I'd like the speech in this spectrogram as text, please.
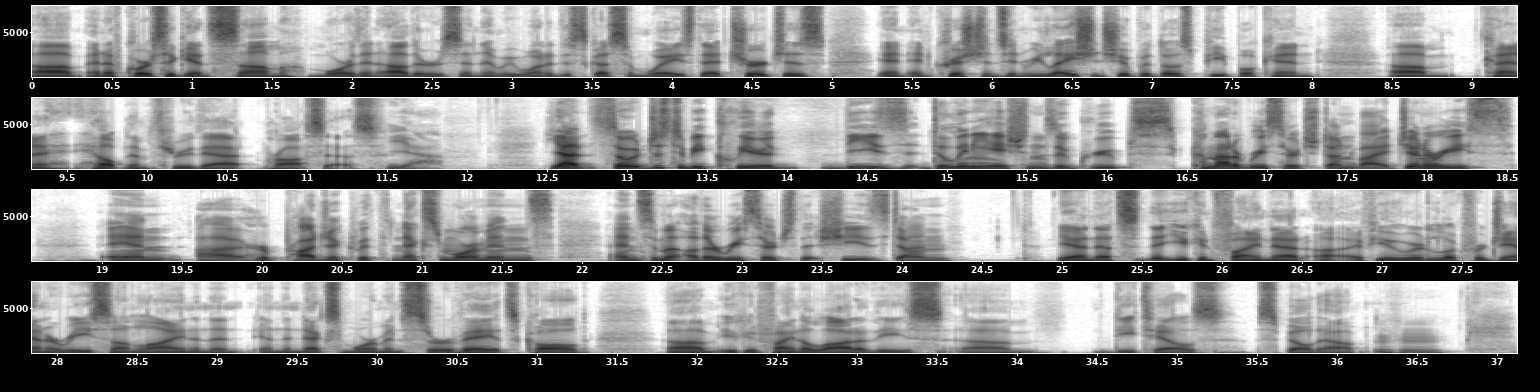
uh, and of course, again, some more than others. And then we want to discuss some ways that churches and, and Christians in relationship with those people can um, kind of help them through that process. Yeah. Yeah, so just to be clear, these delineations of groups come out of research done by Jana Riess and uh, her project with Next Mormons and some other research that she's done. Yeah, and that's that you can find that uh, if you were to look for Jana Riess online and then and the next Mormon survey it's called, um, you could find a lot of these um, details spelled out. Mm-hmm.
